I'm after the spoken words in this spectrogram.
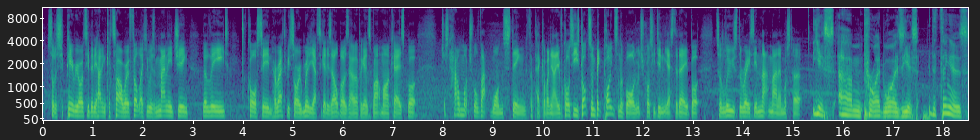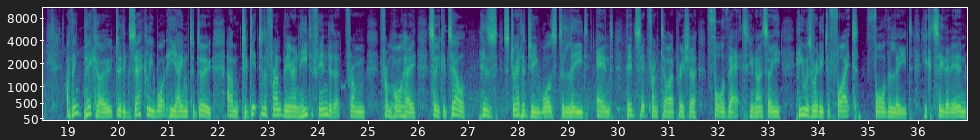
sort of superiority that he had in Qatar, where it felt like he was managing the lead. Of course, in Jerez, we saw him really have to get his elbows out up against Marc Marquez, but just how much will that one sting for Pecco Bagnaia? Of course, he's got some big points on the board, which of course he didn't yesterday, but to lose the race in that manner must hurt. Yes, um, pride-wise, yes. The thing is, I think Pecco did exactly what he aimed to do um, to get to the front there, and he defended it from from Jorge. So you could tell his strategy was to lead, and they'd set front tire pressure for that. You know, so he he was ready to fight for the lead. You could see that, and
